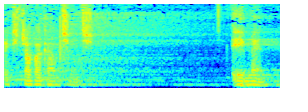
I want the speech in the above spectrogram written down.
extravagant change. Amen.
